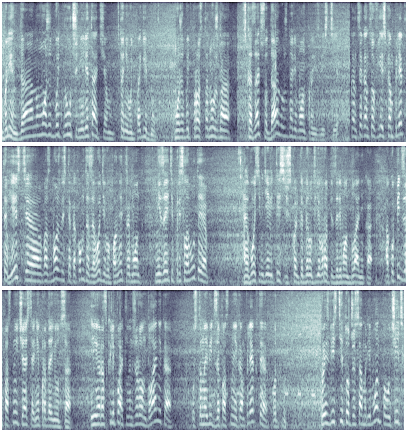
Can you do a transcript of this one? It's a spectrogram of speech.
Блин, да ну может быть лучше не летать, чем кто-нибудь погибнет. Может быть просто нужно сказать, что да, нужно ремонт произвести. В конце концов есть комплекты, есть э, возможность на каком-то заводе выполнять ремонт. Не за эти пресловутые 8-9 тысяч, сколько берут в Европе за ремонт Бланика, а купить запасные части, они продаются. И расклепать лонжерон Бланика, установить запасные комплекты, вот, произвести тот же самый ремонт, получить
